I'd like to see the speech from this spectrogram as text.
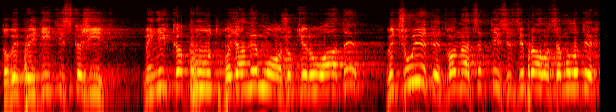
то ви прийдіть і скажіть, мені капут, бо я не можу керувати. Ви чуєте, 12 тисяч зібралося молодих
